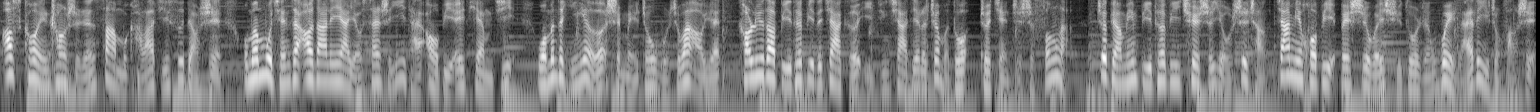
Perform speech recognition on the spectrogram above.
Oscoin 创始人萨姆卡拉吉斯表示：“我们目前在澳大利亚有三十一台澳币 ATM 机，我们的营业额是每周五十万澳元。考虑到比特币的价格已经下跌了这么多，这简直是疯了。这表明比特币确实有市场，加密货币被视为许多人未来的一种方式。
